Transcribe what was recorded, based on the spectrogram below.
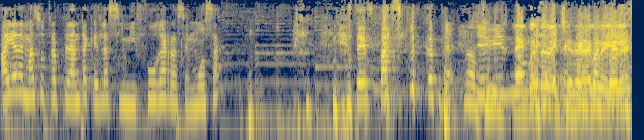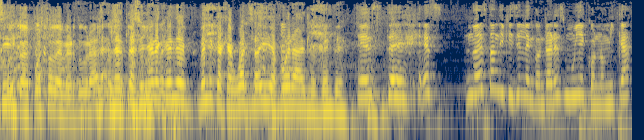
Hay además otra planta que es la simifuga racemosa. este es fácil de encontrar. No, sí. La encuentran en Chedraui, sí. junto al puesto de verduras. La, no la- se la señora que vende, vende cacahuates ahí afuera, y los vende. Este, es, no es tan difícil de encontrar, es muy económica.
